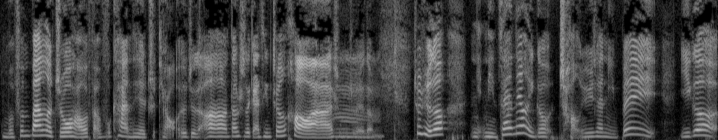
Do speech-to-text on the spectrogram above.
我们分班了之后，还会反复看那些纸条，就觉得啊，当时的感情真好啊，什么之类的，就觉得你你在那样一个场域下，你被一个。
